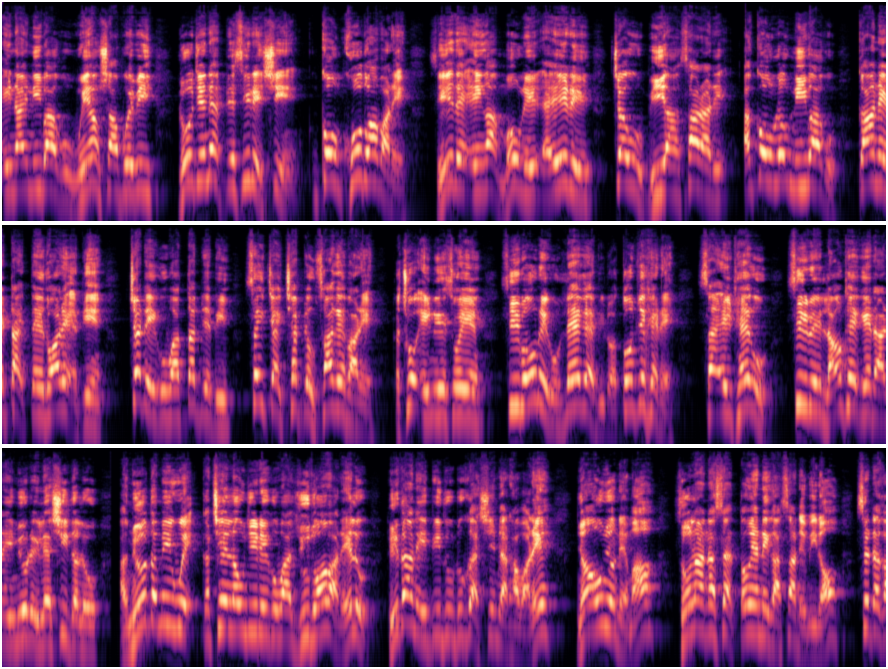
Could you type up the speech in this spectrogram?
အိမ်တိုင်းနီးပါးကိုဝင်ရောက်ရှာဖွေပြီးလိုချင်တဲ့ပစ္စည်းတွေရှိရင်အကုန်ခိုးသွားပါတယ်။ဈေးတဲ့အိမ်ကမုံတွေအေးတွေကြောက်ဥဘီယာစတာတွေအကုန်လုံးနီးပါးကိုကားနဲ့တိုက်တည်သွားတဲ့အပြင် ကြက်တွေကိုပါတက်ပြစ်ပြီးစိတ်ကြိုက်ချက်ပြုတ်စားခဲ့ပါတယ်။တချို့အိမ်တွေဆိုရင်စီပုံးတွေကိုလှဲခဲ့ပြီးတော့တွန်းပစ်ခဲ့တယ်။စံအိတ်ထဲကိုစီတွေလောင်းထည့်ခဲ့တာတွေမျိုးတွေလည်းရှိသလိုအမျိုးသမီးဝိကချင်လုံးကြီးတွေကိုပါယူသွားပါတယ်လို့ဒေသနေပြည်သူတို့ကရှင်းပြထားပါတယ်။ညောင်အောင်မြို့နယ်မှာဇွန်လ23ရက်နေ့ကစတင်ပြီးတော့စစ်တပ်က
